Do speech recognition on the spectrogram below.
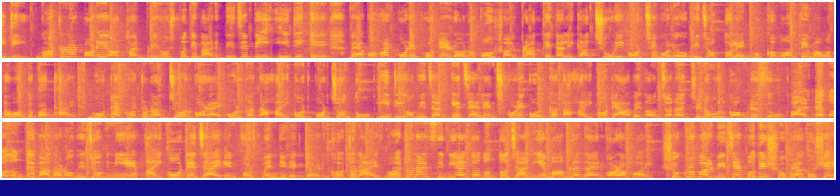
ইডি। ঘটনার পরেই অর্থাৎ বৃহস্পতিবার বিজেপি ইডিকে ব্যবহার করে ভোটের রণকৌশল প্রার্থী তালিকা চুরি করছে বলে অভিযোগ তোলেন মুখ্যমন্ত্রী মমতা বন্দ্যোপাধ্যায়। গোটা ঘটনার জল গড়ায় কলকাতা হাইকোর্ট পর্যন্ত ইডি অভিযানকে চ্যালেঞ্জ করে কলকাতা হাইকোর্টে আবেদন জানায় তৃণমূল কংগ্রেসও। পাল্টা তদন্তে বাধার অভিযোগ নিয়ে হাইকোর্টে যায় এনফোর্সমেন্ট ডিরেক্টর। ঘটনায় ঘটনায় সিবিআই তদন্ত জানিয়ে মামলা দায়ের করা হয়। শুক্রবার বিচারপতি শুভ্রা ঘোষের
